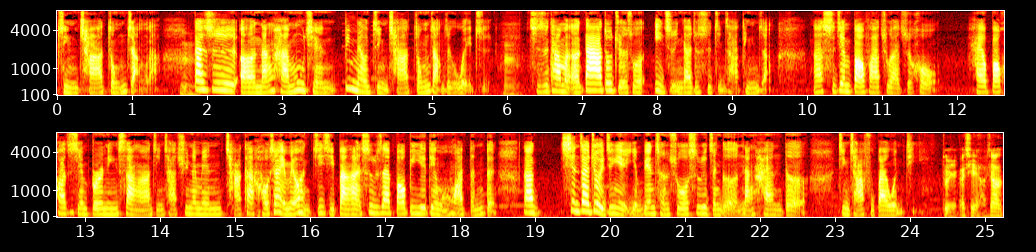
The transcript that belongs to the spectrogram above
警察总长啦，嗯，但是呃，南韩目前并没有警察总长这个位置。嗯，其实他们呃，大家都觉得说，一直应该就是警察厅长。那事件爆发出来之后，还有包括之前 Burning Sun 啊，警察去那边查看，好像也没有很积极办案，是不是在包庇夜店文化等等？那现在就已经也演变成说，是不是整个南韩的警察腐败问题？对，而且好像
